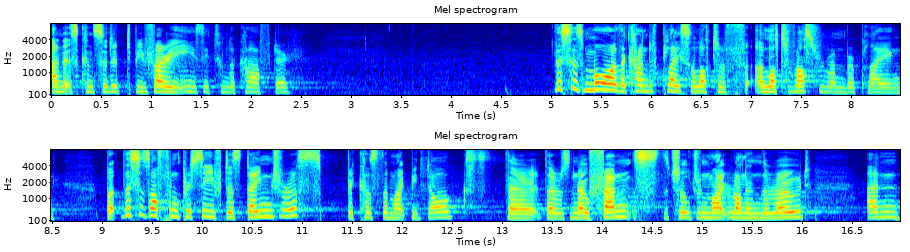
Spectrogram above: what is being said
and it's considered to be very easy to look after. This is more the kind of place a lot of, a lot of us remember playing. But this is often perceived as dangerous because there might be dogs, there, there's no fence, the children might run in the road, and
